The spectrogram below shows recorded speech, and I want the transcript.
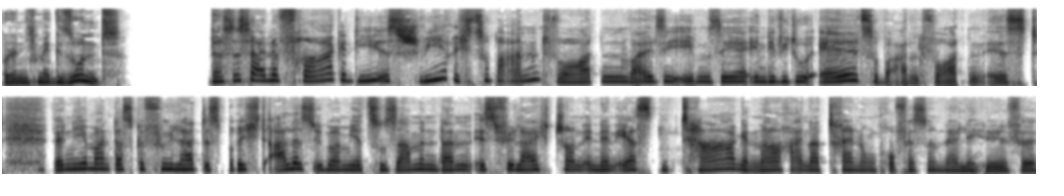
oder nicht mehr gesund? Das ist eine Frage, die ist schwierig zu beantworten, weil sie eben sehr individuell zu beantworten ist. Wenn jemand das Gefühl hat, es bricht alles über mir zusammen, dann ist vielleicht schon in den ersten Tagen nach einer Trennung professionelle Hilfe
